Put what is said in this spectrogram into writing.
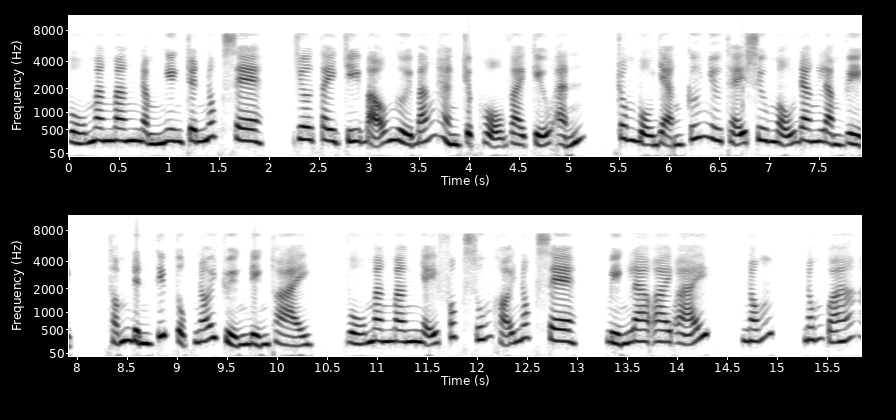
vụ mang mang nằm nghiêng trên nóc xe, giơ tay chỉ bảo người bán hàng chụp hộ vài kiểu ảnh, trong bộ dạng cứ như thể siêu mẫu đang làm việc, thẩm Đình tiếp tục nói chuyện điện thoại, vụ mang mang nhảy phốc xuống khỏi nóc xe, miệng la oai oái, nóng, nóng quá,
